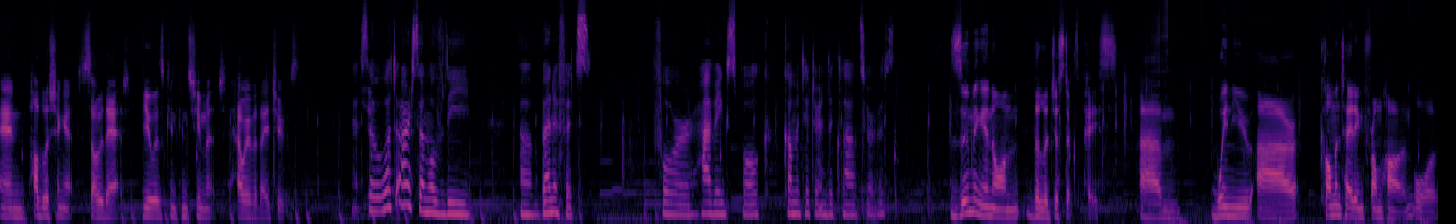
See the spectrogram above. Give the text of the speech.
and publishing it so that viewers can consume it however they choose. So, what are some of the uh, benefits for having Spalk commentator in the cloud service? Zooming in on the logistics piece, um, when you are commentating from home or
